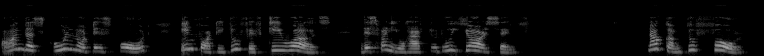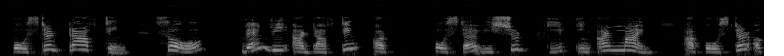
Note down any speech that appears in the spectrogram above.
on the school notice board in 40 to 50 words. This one you have to do yourself. Now come to 4. Poster drafting. So, when we are drafting our poster, we should keep in our mind a poster or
